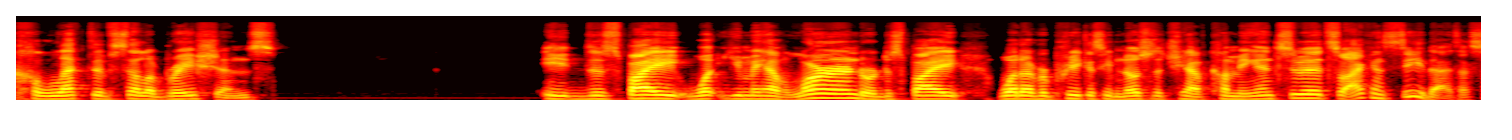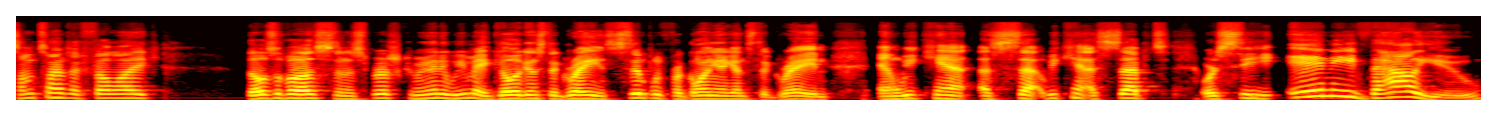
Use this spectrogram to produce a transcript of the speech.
collective celebrations eh, despite what you may have learned or despite whatever preconceived notions that you have coming into it. So I can see that. Sometimes I feel like those of us in the spiritual community, we may go against the grain simply for going against the grain, and we can't accept we can't accept or see any value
